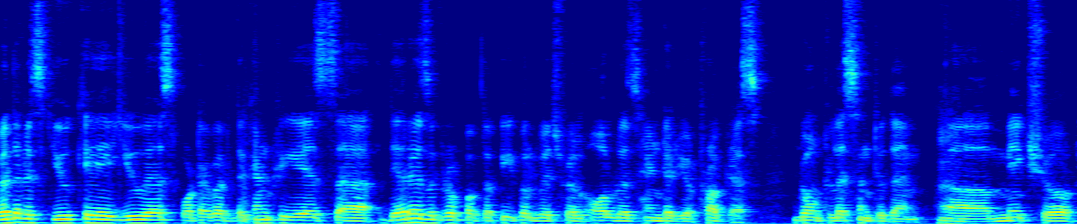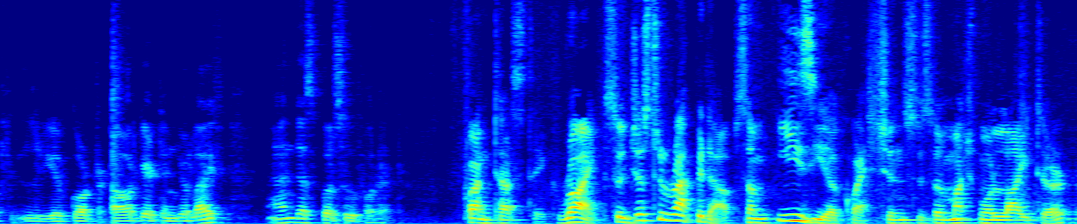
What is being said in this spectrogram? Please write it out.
whether it's UK, US, whatever the country is, uh, there is a group of the people which will always hinder your progress. Don't listen to them. Mm. Uh, make sure you've got a target in your life and just pursue for it. Fantastic. Right. So just to wrap it up, some easier questions, so much more lighter.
